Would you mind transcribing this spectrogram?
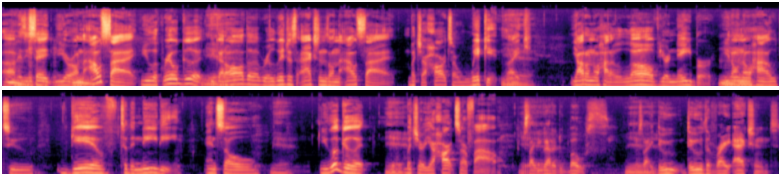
Uh, because he mm. said, You're on the mm. outside, you look real good. You got all the religious actions on the outside, but your hearts are wicked. Like, y'all don't know how to love your neighbor. You don't know how to give to the needy. And so Yeah. you look good, Yeah. but your your hearts are foul. it's like you got to do both. It's like do do the right actions,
